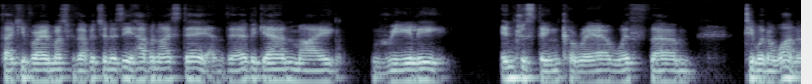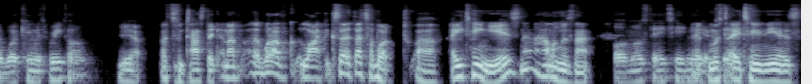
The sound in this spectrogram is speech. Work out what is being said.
Thank you very much for the opportunity. Have a nice day. And there began my really interesting career with um, T101 and working with Recon. Yeah, that's fantastic. And I've, what I've liked, because that's what, uh, 18 years now? How long is that? Almost 18 years. Almost yeah. 18 years.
